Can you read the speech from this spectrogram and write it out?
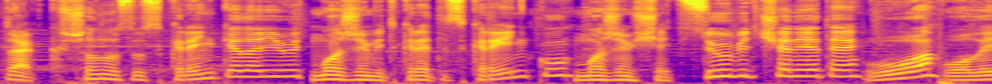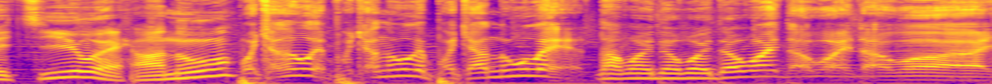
Так, що нас тут скриньки дають? Можемо відкрити скриньку, можемо ще цю відчинити. О, полетіли. Ану. Потянули, потянули, потянули. Давай, давай, давай, давай, давай.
